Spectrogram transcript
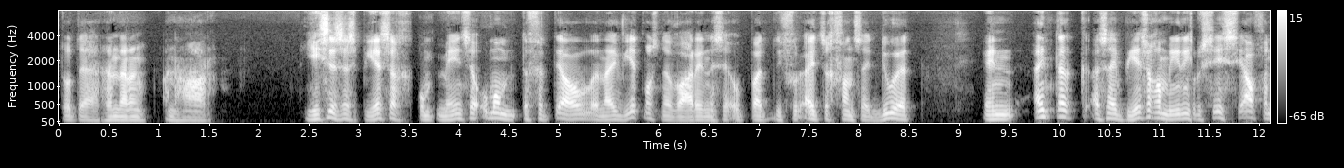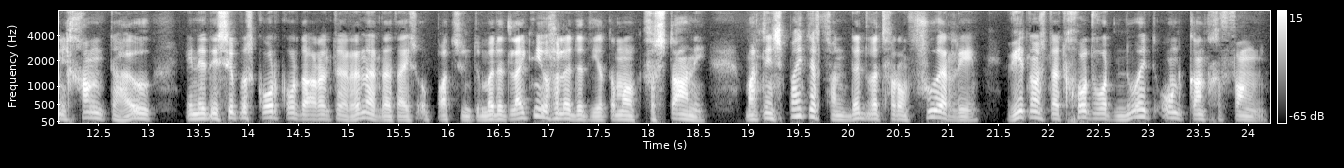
tot 'n herinnering aan haar. Jesus is besig om mense om hom te vertel en hy weet mos nou waarheen hy op pad die vooruitsig van sy dood en eintlik is hy besig om hierdie proses self aan die gang te hou en die disippels kort kort daaraan te herinner dat hy is op pad soontoe, maar dit lyk nie of hulle dit heeltemal verstaan nie. Maar ten spyte van dit wat vir hom voorlê, weet ons dat God word nooit onkant gevang nie.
